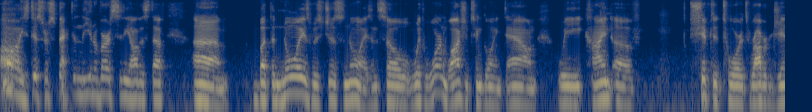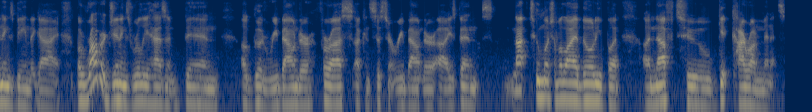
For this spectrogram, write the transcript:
oh, he's disrespecting the university, all this stuff. Um, but the noise was just noise. And so with Warren Washington going down, we kind of shifted towards Robert Jennings being the guy. But Robert Jennings really hasn't been a good rebounder for us, a consistent rebounder. Uh, he's been not too much of a liability, but enough to get Kyron minutes.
